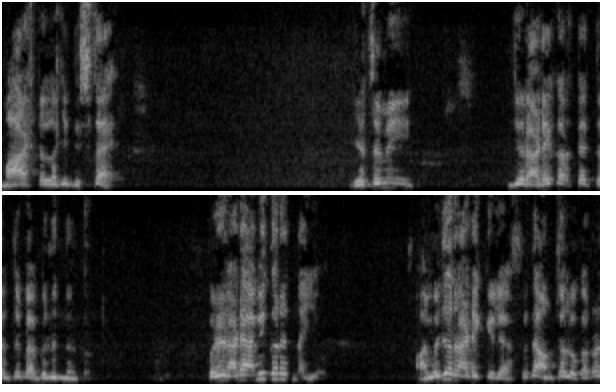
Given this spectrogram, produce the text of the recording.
महाराष्ट्राला जे दिसत आहे याचं मी जे राडे करतायत त्यांचं मी अभिनंदन करतो. पण हे राडे आम्ही करत नाही आहोत आम्ही जर राडे केले असते तर आमच्या लोकांवर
